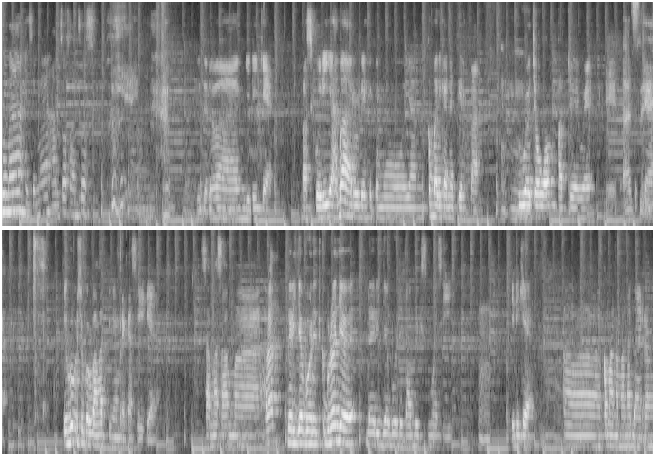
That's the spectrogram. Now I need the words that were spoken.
gue mah SMA ansos ansos. Gitu doang. Jadi kayak pas kuliah baru deh ketemu yang kebalikannya Tirta Mm-mm. dua cowok empat cewek Asik. kayak ya gue bersyukur banget punya mereka sih kayak sama-sama rat dari Jabodetabek kebetulan aja dari Jabodetabek semua sih Mm-mm. jadi kayak eh, ke mana-mana bareng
